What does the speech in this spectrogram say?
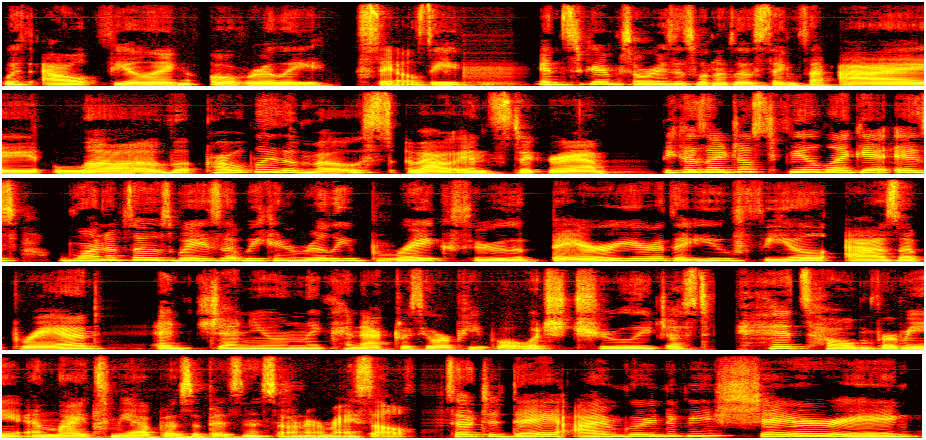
without feeling overly salesy. Instagram stories is one of those things that I love probably the most about Instagram because I just feel like it is one of those ways that we can really break through the barrier that you feel as a brand and genuinely connect with your people, which truly just hits home for me and lights me up as a business owner myself. So today I'm going to be sharing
